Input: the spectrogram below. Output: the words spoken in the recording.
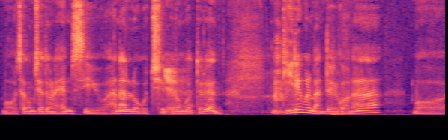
뭐 자동차에 들어는 MCU, 아날로그 칩 예. 이런 것들은 뭐 D램을 만들거나 뭐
